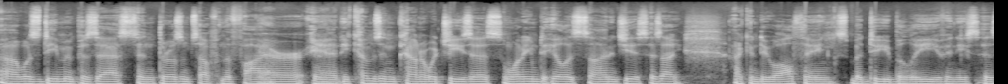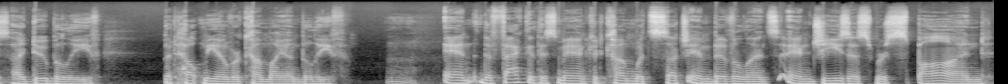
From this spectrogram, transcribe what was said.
uh, was demon possessed and throws himself in the fire, and he comes in encounter with Jesus, wanting him to heal his son, and Jesus says, "I, I can do all things, but do you believe?" And he says, "I do believe, but help me overcome my unbelief." And the fact that this man could come with such ambivalence and Jesus respond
